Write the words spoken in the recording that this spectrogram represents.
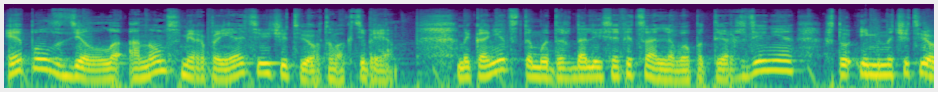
Apple сделала анонс мероприятия 4 октября. Наконец-то мы дождались официального подтверждения, что именно 4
